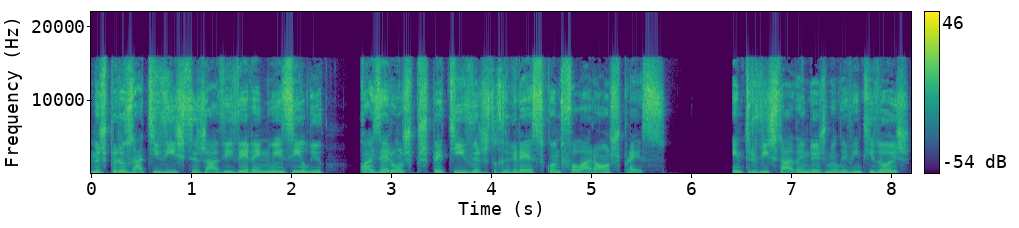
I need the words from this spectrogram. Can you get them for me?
Mas para os ativistas já viverem no exílio, quais eram as perspectivas de regresso quando falaram ao Expresso? Entrevistada em 2022,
